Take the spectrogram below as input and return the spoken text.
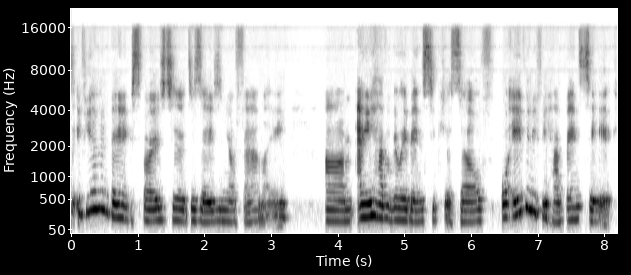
if you haven't been exposed to disease in your family um, and you haven't really been sick yourself, or even if you have been sick,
